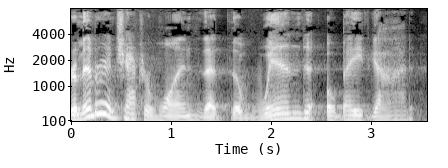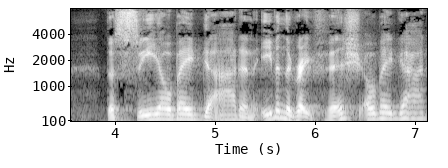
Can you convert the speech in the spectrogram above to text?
Remember in chapter 1 that the wind obeyed God, the sea obeyed God, and even the great fish obeyed God?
